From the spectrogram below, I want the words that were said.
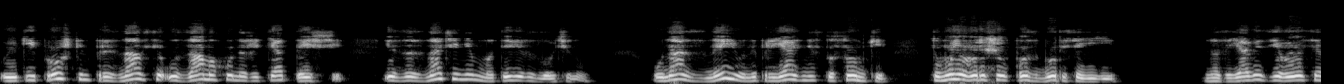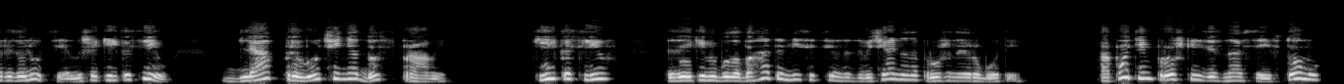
у якій Прошкін признався у замаху на життя тещі із зазначенням мотивів злочину. У нас з нею неприязні стосунки, тому я вирішив позбутися її. На заяві з'явилася резолюція, лише кілька слів для прилучення до справи. Кілька слів, за якими було багато місяців надзвичайно напруженої роботи. А потім Прошкін зізнався і в тому,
